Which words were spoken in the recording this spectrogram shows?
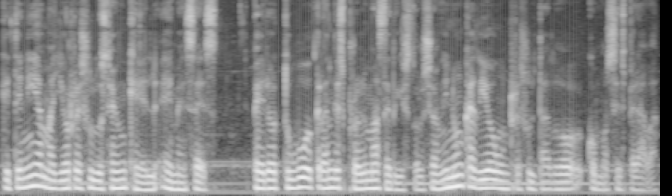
que tenía mayor resolución que el MSS, pero tuvo grandes problemas de distorsión y nunca dio un resultado como se esperaba.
